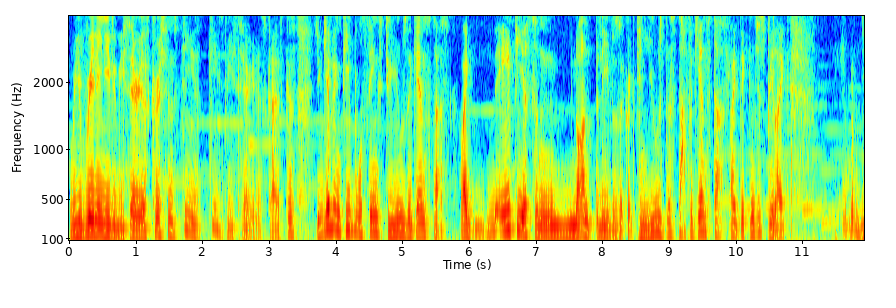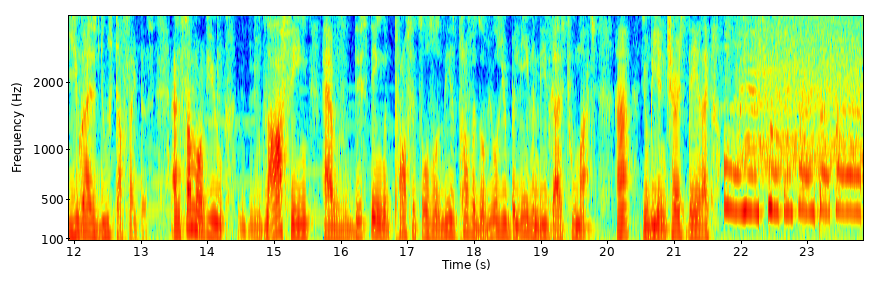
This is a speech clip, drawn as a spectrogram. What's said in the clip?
We really need to be serious. Christians, please, please be serious, guys, because you're giving people things to use against us. Like atheists and non-believers can use this stuff against us. Like they can just be like, you guys do stuff like this. And some of you laughing have this thing with prophets also. These prophets of yours, you believe in these guys too much. Huh? You'll be in church, they're like, oh yes, prophesy, Papa.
